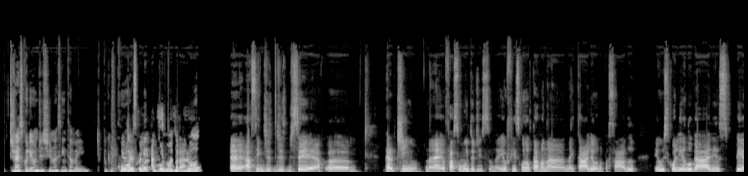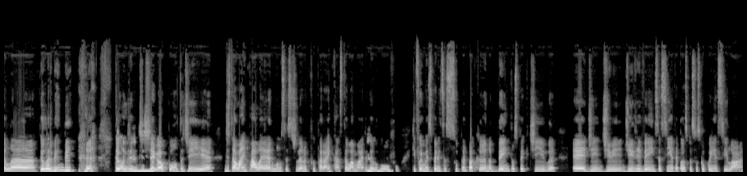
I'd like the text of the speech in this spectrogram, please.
tu já escolheu um destino assim também? Tipo, que o corpo, eu já escolhi a curto prazo. É, assim, de, de, de ser uh, pertinho, né? Eu faço muito disso, né? Eu fiz quando eu estava na, na Itália ano passado, eu escolhi lugares pela, pelo Airbnb. então, de, de, uhum. chegar ao ponto de de estar lá em Palermo, não sei se te lembra que fui parar em Castellammare uhum. del Golfo, que foi uma experiência super bacana, bem introspectiva, é, de, de, de vivência, assim, até pelas pessoas que eu conheci lá.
